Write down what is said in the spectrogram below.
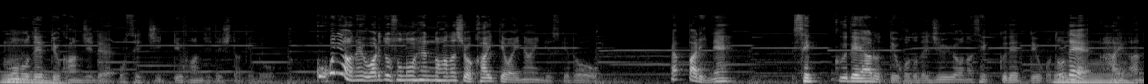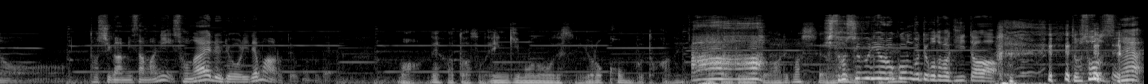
ものでっていう感じで、おせちっていう感じでしたけどここにはね割とその辺の話は書いてはいないんですけどやっぱりね節句であるっていうことで重要な節句でっていうことで、はいあの年神様に備える料理でもあるということで。まあね、あとはその縁起物ですね、喜ぶとかね。ああ、ありましたよね。久しぶり喜ぶって言葉聞いた。でもそうですね。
